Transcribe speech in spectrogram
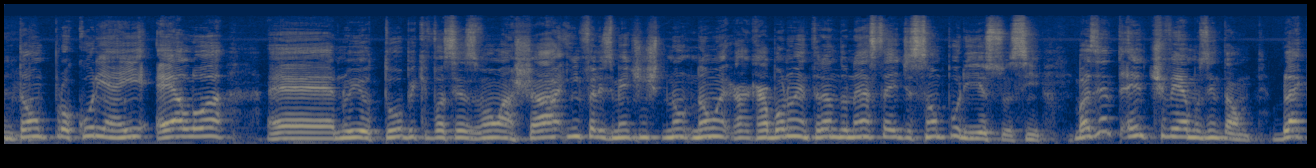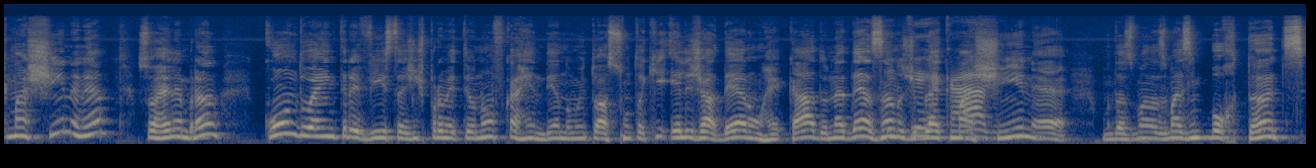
Então procurem aí Eloa é, no YouTube que vocês vão achar. Infelizmente a gente não, não- acabou não entrando nessa edição por isso, assim. Mas tivemos então Black Machine, né? Só relembrando. Quando é entrevista, a gente prometeu não ficar rendendo muito assunto aqui. Eles já deram um recado, né? 10 anos de Black recado. Machine, é uma das bandas mais importantes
